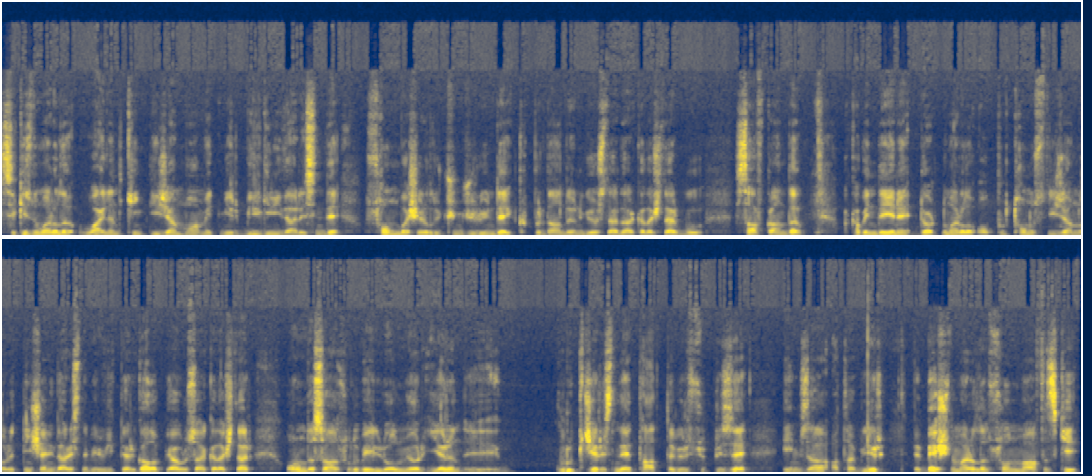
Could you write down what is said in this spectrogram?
8 numaralı Violent King diyeceğim. Muhammed Mir Bilgin idaresinde son başarılı üçüncülüğünde kıpırdandığını gösterdi arkadaşlar bu safkanda. Akabinde yine 4 numaralı Opportunus diyeceğim Nurettin Şen idaresinde bir birlikte Galop yavrusu arkadaşlar. Onun da sağ solu belli olmuyor. Yarın e, grup içerisinde tatlı bir sürprize imza atabilir. Ve 5 numaralı son muhafız ki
